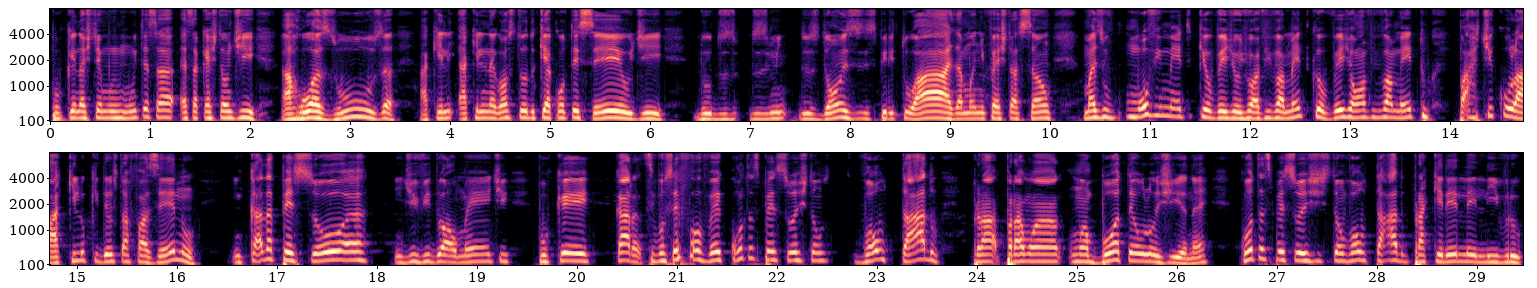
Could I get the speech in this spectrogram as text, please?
Porque nós temos muito essa, essa questão de a rua Azusa, aquele, aquele negócio todo que aconteceu, de do, dos, dos, dos, dons espirituais, da manifestação, mas o, movimento que eu vejo hoje, o avivamento que eu vejo é um avivamento particular, aquilo que Deus está fazendo em cada pessoa individualmente, porque, cara, se você for ver quantas pessoas estão voltado para uma, uma boa teologia, né? Quantas pessoas estão voltado para querer ler livro,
